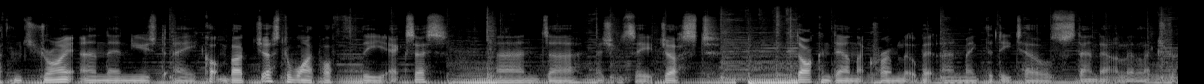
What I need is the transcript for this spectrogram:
left them to dry and then used a cotton bud just to wipe off the excess and uh, as you can see it just darkened down that chrome a little bit and made the details stand out a little extra.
